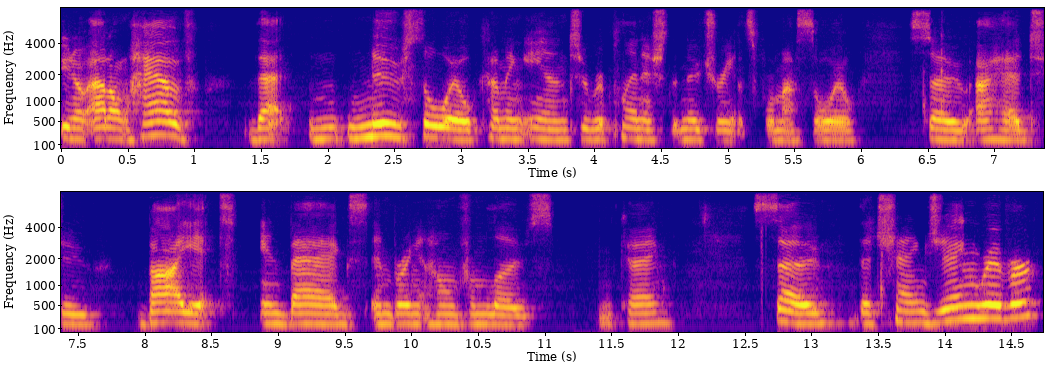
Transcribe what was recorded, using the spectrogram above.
you know, I don't have that new soil coming in to replenish the nutrients for my soil. So I had to buy it in bags and bring it home from Lowe's. Okay. So the Changjiang River,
